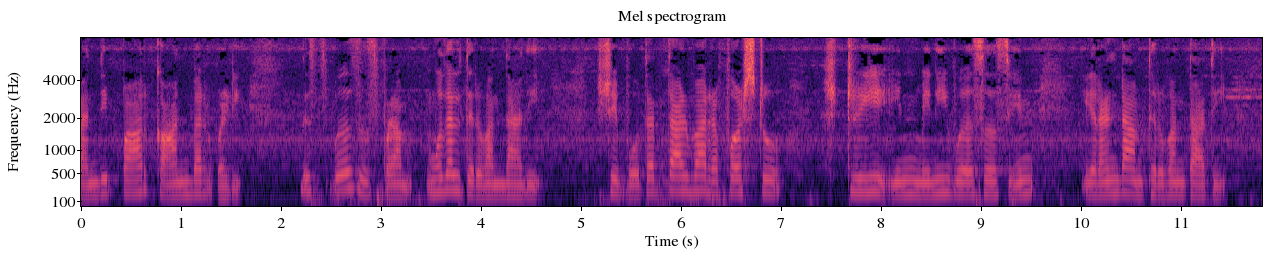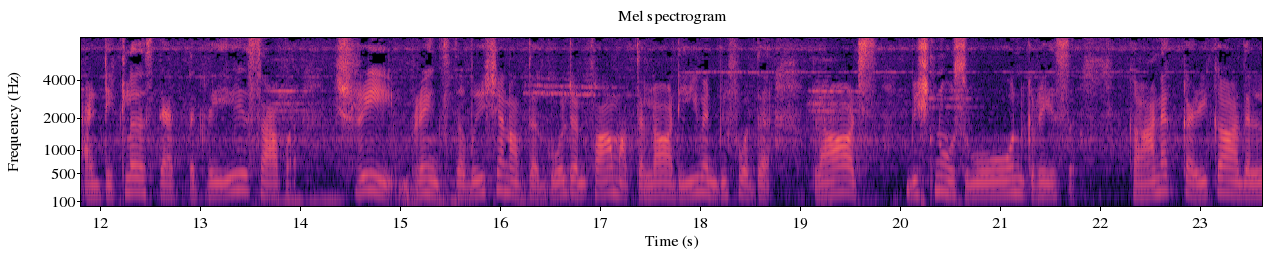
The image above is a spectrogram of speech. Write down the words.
வந்திப்பார் காண்பர் வழி. திஸ் வேர்ஸ் is from Mudhal Thiruvandhadhi. Shri Bhoothathalvar refers to Shri in many verses in Irandam Thiruvandhadhi and declares that the grace of Shri brings the vision of the golden form of the lord even before the lord's Vishnu's own grace காணக்கழிக்காதல்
